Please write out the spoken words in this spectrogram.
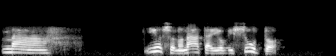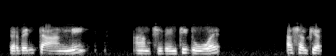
ma io sono nata e ho vissuto per vent'anni, anzi 22, a San Pier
